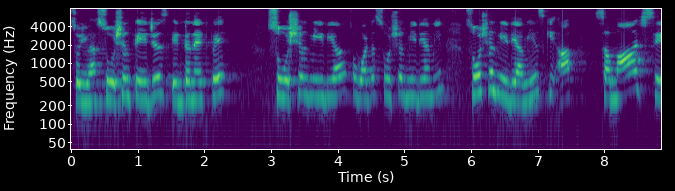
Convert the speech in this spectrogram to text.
so you have social pages internet पे social media so what does social media mean social media means कि आप समाज से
